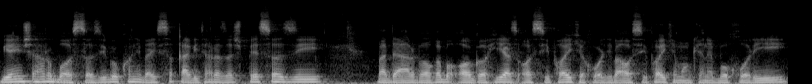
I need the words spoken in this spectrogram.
بیا این شهر رو بازسازی بکنی و ایسا قوی تر ازش بسازی و در واقع با آگاهی از آسیب هایی که خوردی و آسیب هایی که ممکنه بخوری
